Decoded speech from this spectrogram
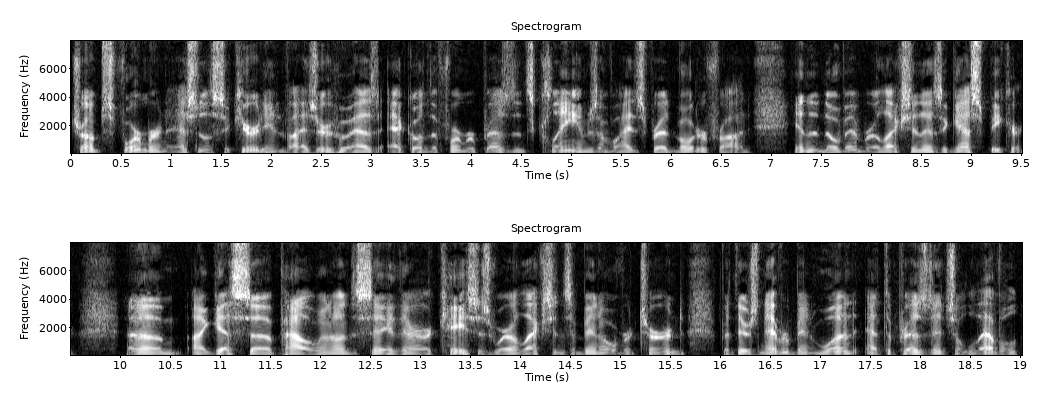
Trump's former national security advisor, who has echoed the former president's claims of widespread voter fraud in the November election as a guest speaker. Um, I guess uh, Powell went on to say there are cases where elections have been overturned, but there's never been one at the presidential level,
